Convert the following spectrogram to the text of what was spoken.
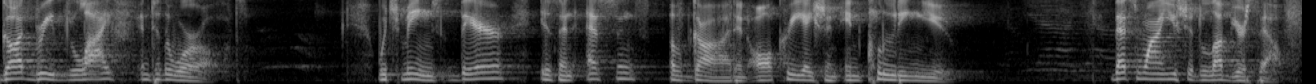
God breathed life into the world, which means there is an essence of God in all creation, including you. That's why you should love yourself.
